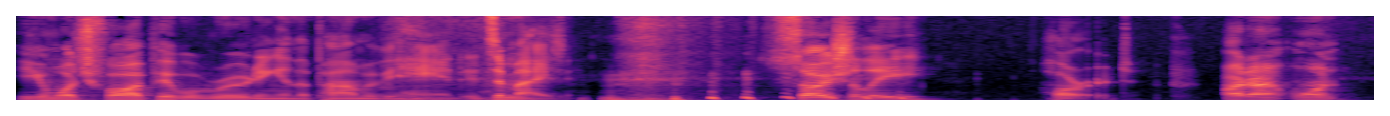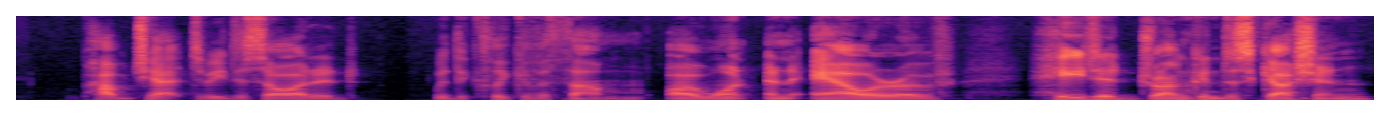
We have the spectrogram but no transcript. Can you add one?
You can watch five people rooting in the palm of your hand. It's amazing. Socially, horrid. I don't want pub chat to be decided with the click of a thumb. I want an hour of heated, drunken discussion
